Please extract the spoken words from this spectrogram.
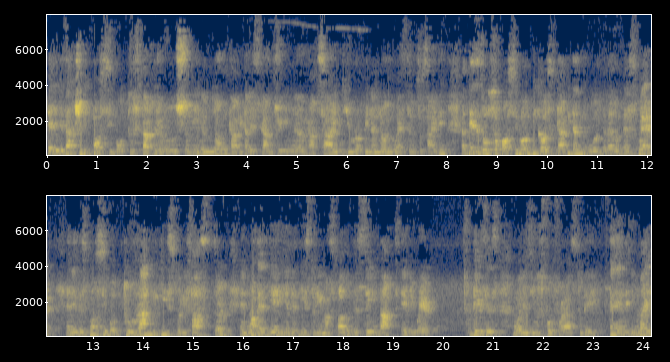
that it is actually possible to start a revolution in a non-capitalist country, in, uh, outside Europe, in a non-Western society. But this is also possible because capitalism was developed elsewhere and it is possible to run history faster and not have the idea that history must follow the same path everywhere. This is what is useful for us today. And in my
